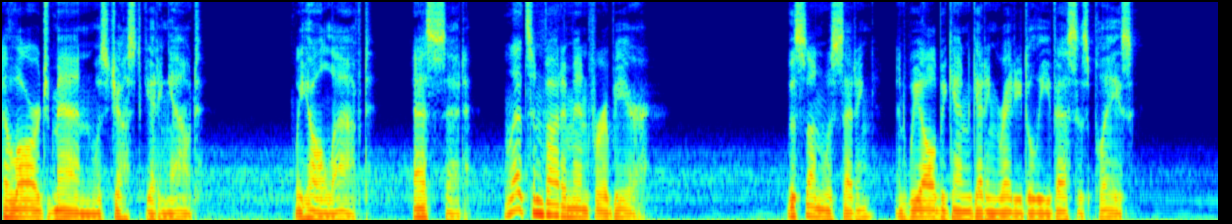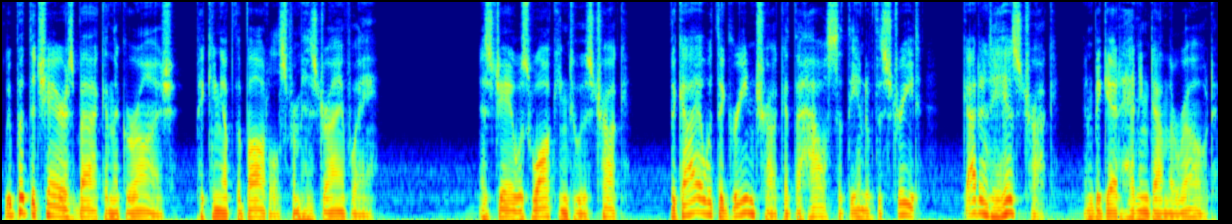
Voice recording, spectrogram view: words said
A large man was just getting out. We all laughed. S said, Let's invite him in for a beer. The sun was setting, and we all began getting ready to leave S's place. We put the chairs back in the garage, picking up the bottles from his driveway. As Jay was walking to his truck, the guy with the green truck at the house at the end of the street got into his truck and began heading down the road.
